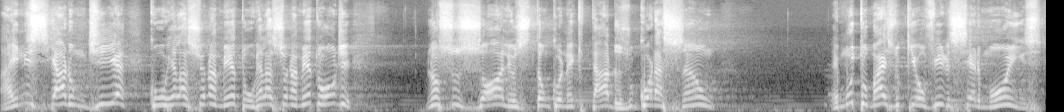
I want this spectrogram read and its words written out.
a iniciar um dia com um relacionamento, um relacionamento onde nossos olhos estão conectados, o coração. É muito mais do que ouvir sermões,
